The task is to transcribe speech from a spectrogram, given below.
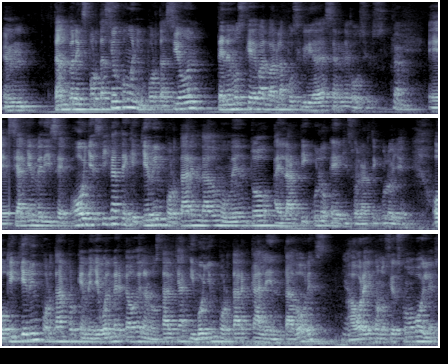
Em, tanto en exportación como en importación tenemos que evaluar la posibilidad de hacer negocios. Claro. Eh, si alguien me dice, oye, fíjate que quiero importar en dado momento el artículo X o el artículo Y, o que quiero importar porque me llegó el mercado de la nostalgia y voy a importar calentadores, ahora ya conocidos como boilers,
